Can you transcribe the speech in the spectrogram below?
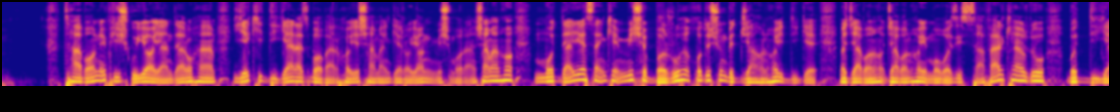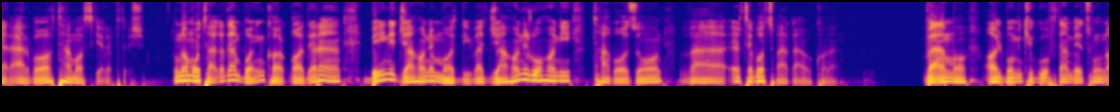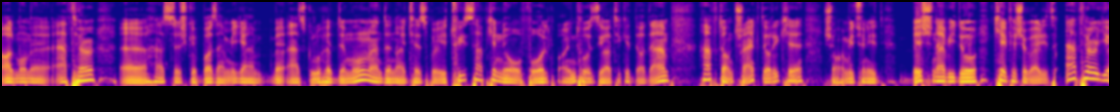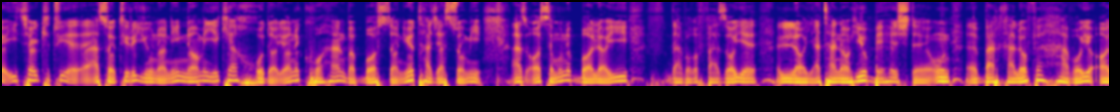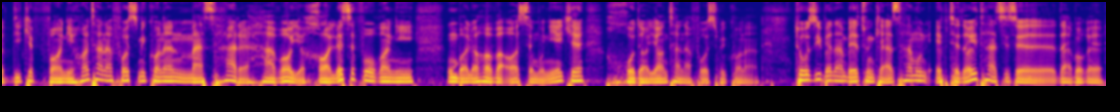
توان پیشگویی آینده رو هم یکی دیگر از باورهای شمنگرایان میشمرن. شمنها مدعی هستن که میشه با روح خودشون به جهانهای دیگه و جوانهای موازی سفر کرد و با دیگر ارواح تماس گرفتش. اونا معتقدن با این کار قادرن بین جهان مادی و جهان روحانی توازن و ارتباط برقرار کنن. و اما آلبومی که گفتم بهتون آلبوم اتر هستش که بازم میگم از گروه دمون اند نایت اسپری توی سبک نو فولک با این توضیحاتی که دادم هفتان ترک داره که شما می‌تونید بشنوید و کیفشو برید اتر یا ایتر که توی اساطیر یونانی نام یکی از خدایان کهن و باستانی و تجسمی. از آسمون بالایی در واقع فضای لایتناهی و بهشته. اون برخلاف هوای عادی که فانی ها تنفس می‌کنن مظهر هوای خالص فوقانی اون بالاها و آسمونیه که خدایان تنفس می‌کنن. توضیح بدم بهتون که از همون ابتدای تاسیس در واقع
